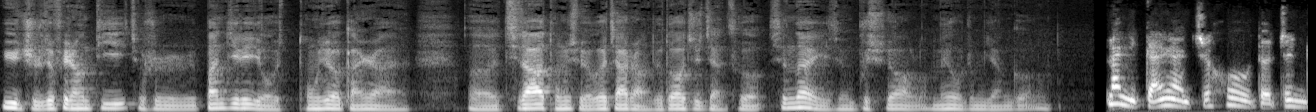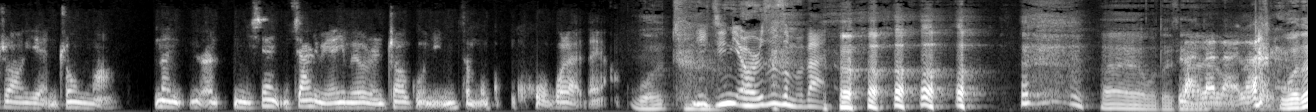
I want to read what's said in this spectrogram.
阈值就非常低，就是班级里有同学感染，呃，其他同学和家长就都要去检测。现在已经不需要了，没有这么严格了。那你感染之后的症状严重吗？那那你现在你家里面也没有人照顾你，你怎么活过来的呀？我，以及你儿子怎么办？哎，我的天！来了来了！我的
